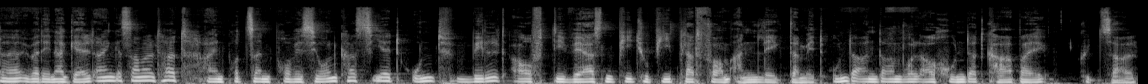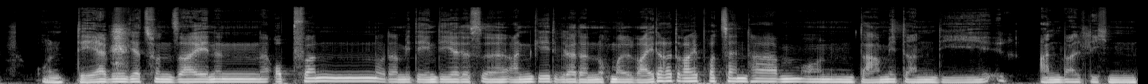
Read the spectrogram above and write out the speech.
äh, über den er Geld eingesammelt hat, ein Prozent Provision kassiert und wild auf diversen P2P-Plattformen anlegt damit. Unter anderem wohl auch 100k bei Kützal. Und der will jetzt von seinen Opfern oder mit denen, die er das äh, angeht, will er dann nochmal weitere drei Prozent haben und damit dann die anwaltlichen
